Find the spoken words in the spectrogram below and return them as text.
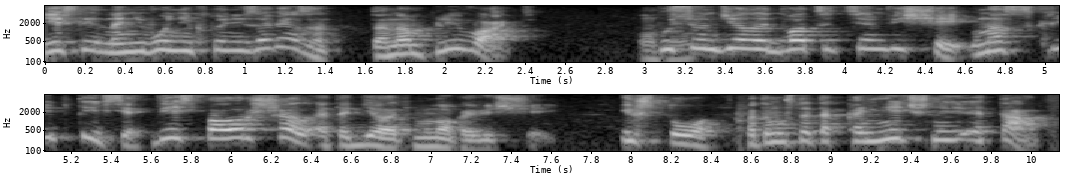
Если на него никто не завязан, то нам плевать. Угу. Пусть он делает 27 вещей. У нас скрипты все. Весь PowerShell это делать много вещей. И что? Потому что это конечный этап.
